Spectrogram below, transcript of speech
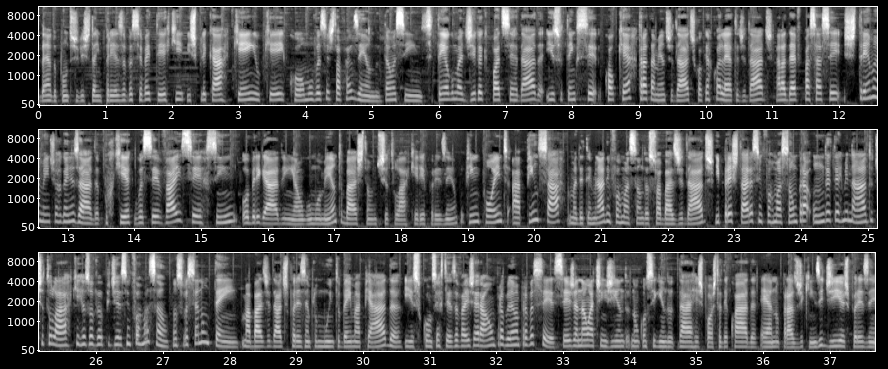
né, do ponto de vista da empresa, você vai ter que explicar quem, o que e como você está fazendo. Então, assim, se tem alguma dica que pode ser dada, e isso tem que ser qualquer tratamento de dados, qualquer coleta de dados, ela deve passar a ser extremamente organizada, porque você vai ser sim obrigado em algum momento, basta um titular querer, por exemplo, pinpoint a pensar uma determinada informação da sua base de dados e prestar essa informação para um determinado titular que resolveu pedir essa informação. Então, se você não tem uma base de dados, por exemplo, muito bem mapeada, isso com certeza vai gerar um problema para você, seja não atingindo, não conseguindo dar a resposta adequada é no prazo de 15 dias, por exemplo,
